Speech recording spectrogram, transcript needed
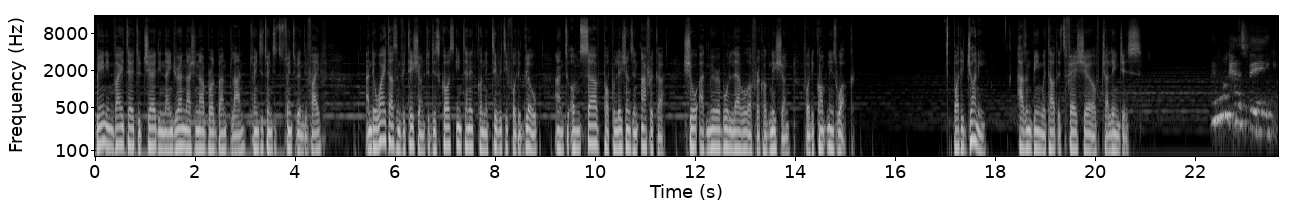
being invited to chair the Nigerian National Broadband Plan 2020 to 2025, and the White House invitation to discuss internet connectivity for the globe and to unserved populations in Africa show admirable level of recognition for the company's work. But the journey hasn't been without its fair share of challenges. Everyone has been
